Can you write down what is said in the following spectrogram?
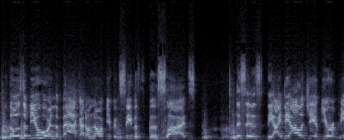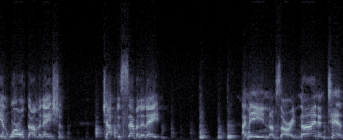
For those of you who are in the back, I don't know if you can see the, the slides. This is the ideology of European world domination, chapters 7 and 8. I mean, I'm sorry, 9 and 10.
